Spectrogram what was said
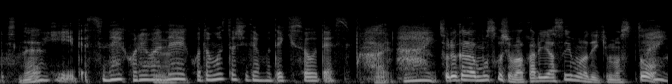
ですね。いいですね。これはね、うん。子供たちでもできそうです。はい。はい、それからもう少し分かりやすいものでいきますと、はい、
